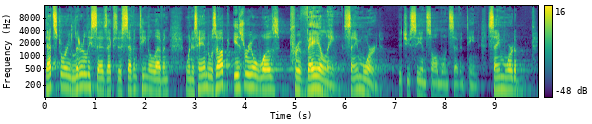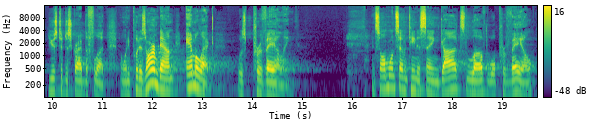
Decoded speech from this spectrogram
That story literally says, Exodus 17 11, when his hand was up, Israel was prevailing. Same word that you see in Psalm 117. Same word used to describe the flood. But when he put his arm down, Amalek was prevailing. And Psalm 117 is saying God's love will prevail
